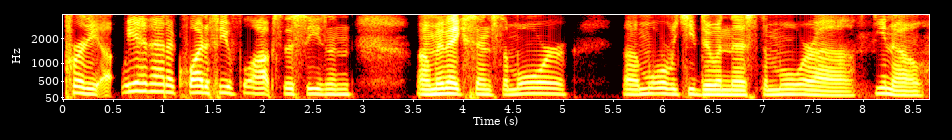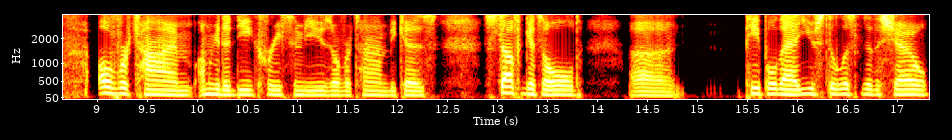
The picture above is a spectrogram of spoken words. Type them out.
pretty, uh, we have had a, quite a few flops this season. Um, it makes sense. The more, uh, more we keep doing this, the more, uh, you know, over time, I'm gonna decrease in views over time because stuff gets old. Uh, people that used to listen to the show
